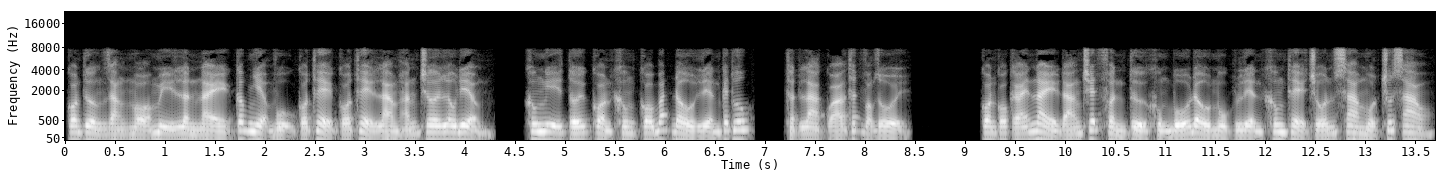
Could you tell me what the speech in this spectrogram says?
Con tưởng rằng mỏ mì lần này cấp nhiệm vụ có thể có thể làm hắn chơi lâu điểm, không nghĩ tới còn không có bắt đầu liền kết thúc, thật là quá thất vọng rồi. Còn có cái này đáng chết phần tử khủng bố đầu mục liền không thể trốn xa một chút sao,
